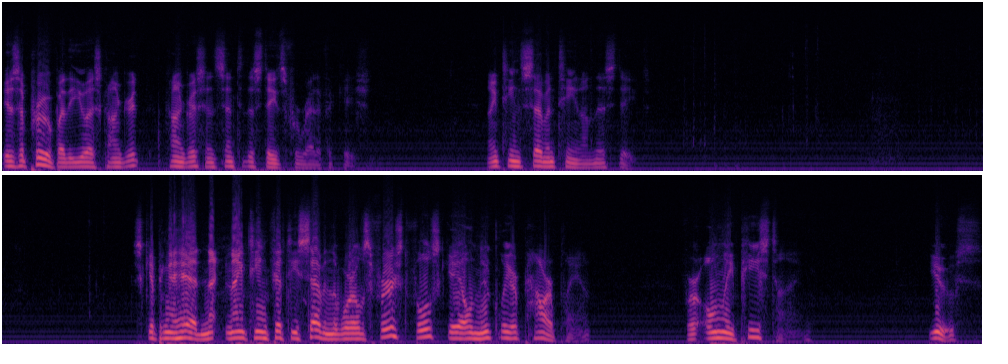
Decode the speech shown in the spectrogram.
is approved by the U.S. Congress, Congress and sent to the states for ratification. 1917 on this date. Skipping ahead, 1957, the world's first full scale nuclear power plant for only peacetime use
